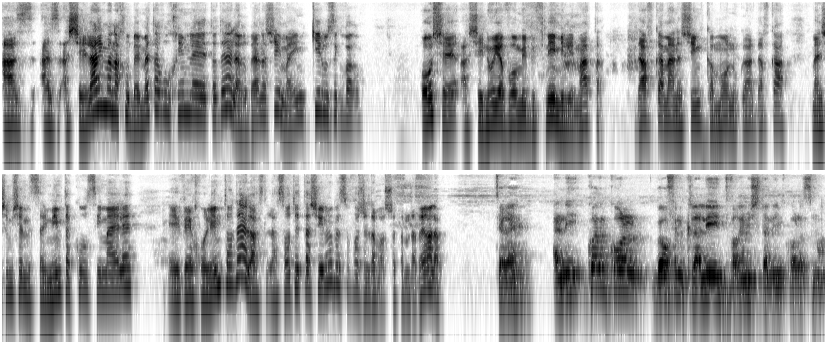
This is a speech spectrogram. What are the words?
אז, אז השאלה אם אנחנו באמת ערוכים, אתה יודע, להרבה אנשים, האם כאילו זה כבר, או שהשינוי יבוא מבפנים, מלמטה, דווקא מאנשים כמונו, דווקא מאנשים שמסיימים את הקורסים האלה, אה, ויכולים, אתה יודע, לעשות את השינוי בסופו של דבר, שאתה מדבר עליו. תראה, אני, קודם כל, באופן כללי, דברים משתנים כל הזמן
